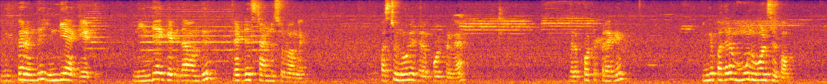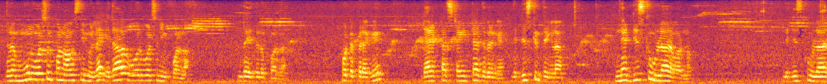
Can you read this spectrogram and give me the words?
இதுக்கு பேர் வந்து இந்தியா கேட் இந்த இந்தியா கேட்டு தான் வந்து த்ரெட் ஸ்டாண்டுன்னு சொல்லுவாங்க. ஃபஸ்ட்டு நூல் இதில் போட்டுருங்க. இதில் போட்ட பிறகு இங்கே பார்த்தீங்கன்னா மூணு ஹோல்ஸ் இருக்கும். இதில் மூணு ஹோல்ஸும் போடணும் அவசியம் இல்லை. ஏதாவது ஒரு ஹோல்ஸ் நீங்கள் போடலாம். இந்த இதில் போடலாம். போட்ட பிறகு டைரெக்டாக ஸ்ட்ரைட்டாக இது பாருங்க இந்த டிஸ்க் இருக்குதுங்களா இந்த டிஸ்க்கு உள்ளார வரணும். இந்த டிஸ்க் உள்ளார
